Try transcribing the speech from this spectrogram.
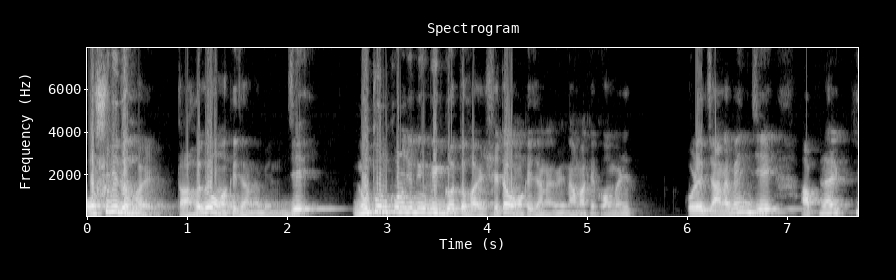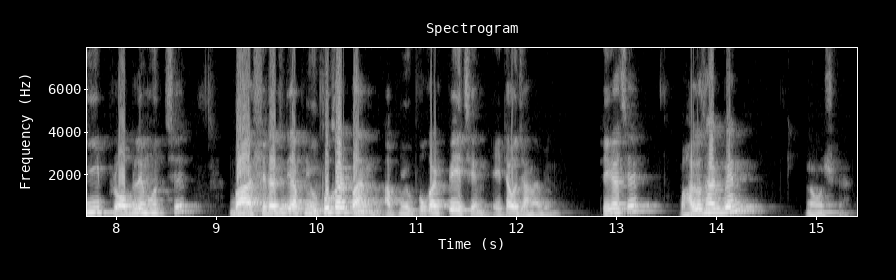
অসুবিধা হয়, তাহলেও আমাকে জানাবেন। যে নতুন কোনো যদি অভিজ্ঞতা হয়, সেটাও আমাকে জানাবেন। আমাকে কমেন্ট করে জানাবেন যে আপনার কি প্রবলেম হচ্ছে বা সেটা যদি আপনি উপকার পান, আপনি উপকার পেয়েছেন, এটাও জানাবেন। ঠিক আছে? ভালো থাকবেন। নমস্কার।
